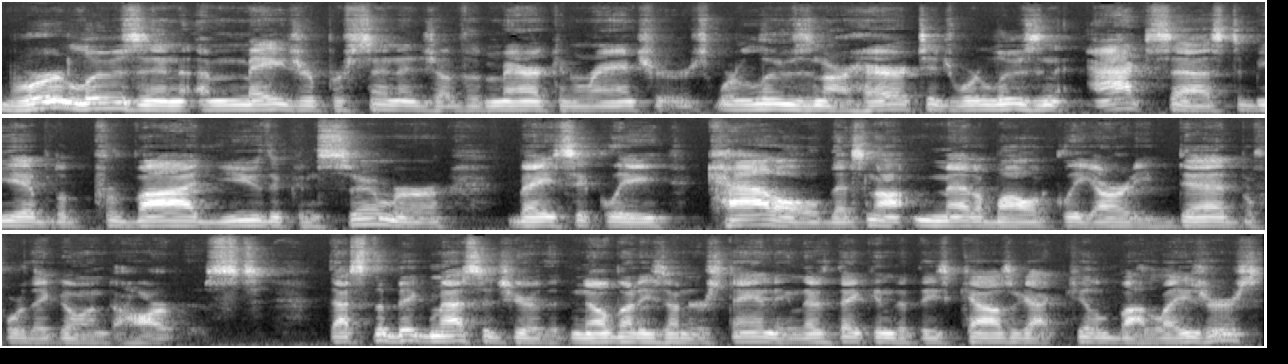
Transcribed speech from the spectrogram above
we're losing a major percentage of American ranchers. We're losing our heritage. We're losing access to be able to provide you, the consumer, basically cattle that's not metabolically already dead before they go into harvest. That's the big message here that nobody's understanding. They're thinking that these cows got killed by lasers.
